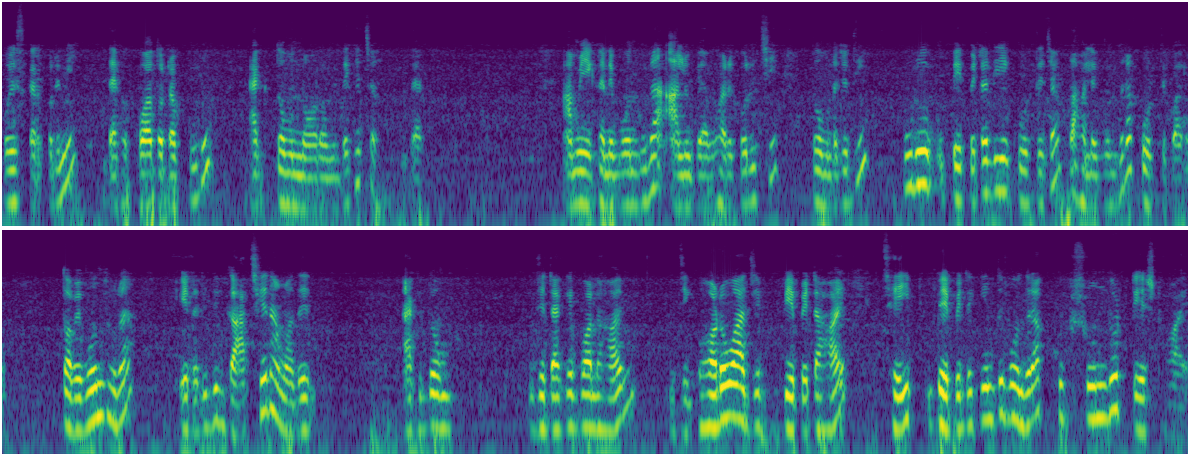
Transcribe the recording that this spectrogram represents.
পরিষ্কার করে নিই। দেখো কতটা পুরো, একদম নরম, দেখেছ? দেখো। আমি এখানে বন্ধুরা আলু ব্যবহার করেছি, তোমরা যদি পুরো পেঁপেটা দিয়ে করতে চাও, তাহলে বন্ধুরা করতে পারো। তবে বন্ধুরা, এটা যদি গাছের আমাদের একদম যেটাকে বলা হয় যে ঘরোয়া যে পেঁপেটা হয়, সেই পেঁপেটা কিন্তু বন্ধুরা খুব সুন্দর টেস্ট হয়।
